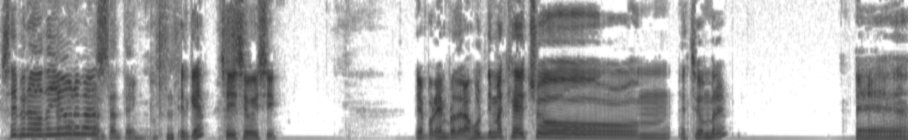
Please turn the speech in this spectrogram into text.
Saving all the universe. ¿eh? ¿El qué? Sí, sí, hoy sí. Mira, por ejemplo, de las últimas que ha hecho mm, este hombre. Eh...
